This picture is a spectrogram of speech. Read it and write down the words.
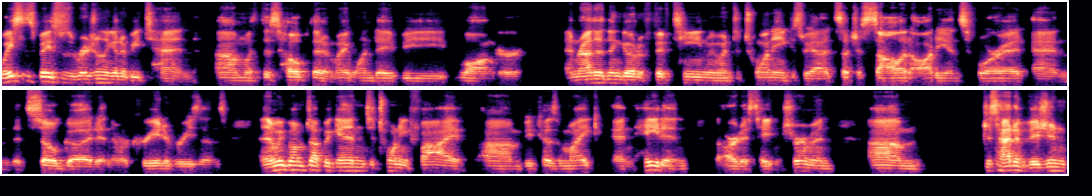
Wasted Space was originally going to be 10 um with this hope that it might one day be longer. And rather than go to 15, we went to 20 because we had such a solid audience for it and it's so good and there were creative reasons. And then we bumped up again to 25 um, because Mike and Hayden, the artist Hayden Sherman, um, just had a vision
